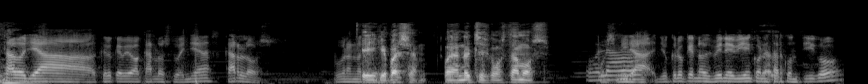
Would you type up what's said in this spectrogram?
conectado ya, creo que veo a Carlos Dueñas. Carlos, buenas noches. ¿Qué pasa? Buenas noches, ¿cómo estamos? Pues mira, yo creo que nos viene bien conectar contigo,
